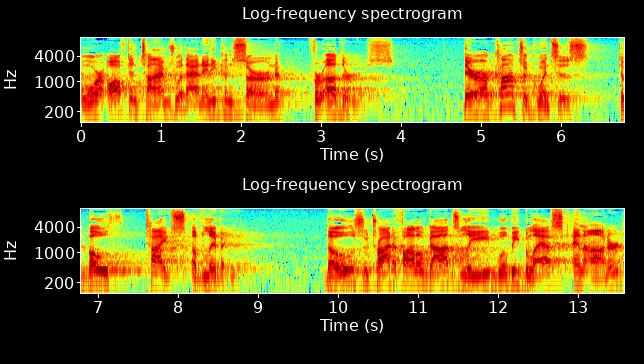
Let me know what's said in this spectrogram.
or oftentimes without any concern for others. There are consequences to both types of living. Those who try to follow God's lead will be blessed and honored,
